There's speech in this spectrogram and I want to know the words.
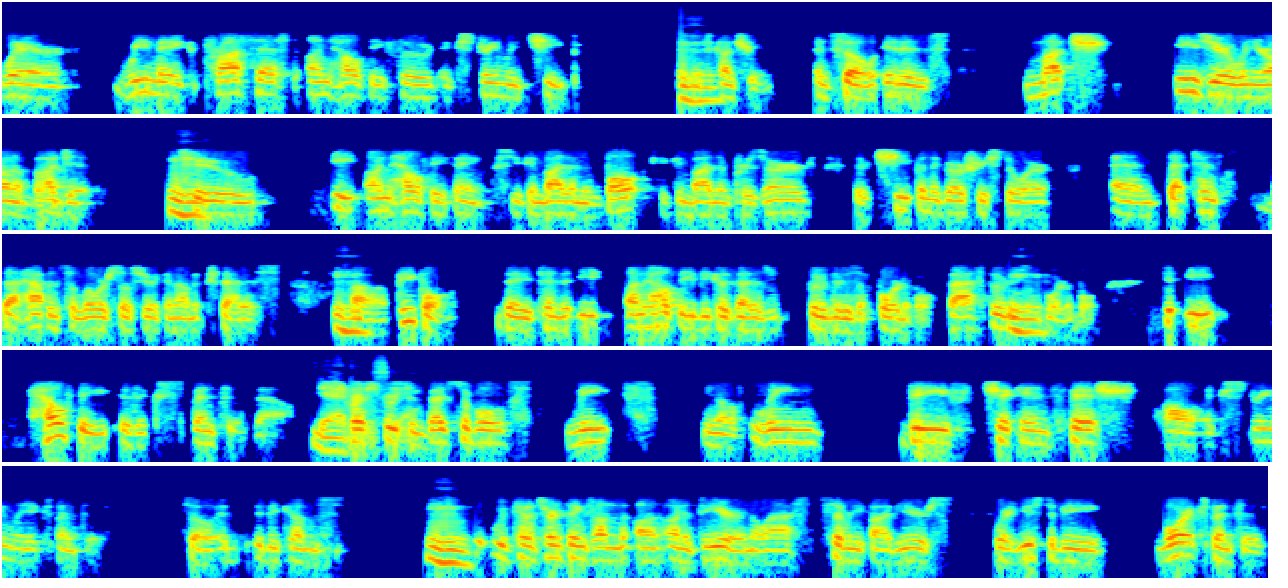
where we make processed, unhealthy food extremely cheap in mm-hmm. this country, and so it is much easier when you're on a budget mm-hmm. to eat unhealthy things. You can buy them in bulk, you can buy them preserved, they're cheap in the grocery store, and that tends that happens to lower socioeconomic status mm-hmm. uh, people. They tend to eat unhealthy because that is food that is affordable. Fast food mm-hmm. is affordable. To eat healthy is expensive now. Yeah, fresh is, fruits yeah. and vegetables, meats, you know, lean beef, chicken, fish, all extremely expensive. So it, it becomes mm-hmm. we've kind of turned things on, on on its ear in the last 75 years, where it used to be more expensive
